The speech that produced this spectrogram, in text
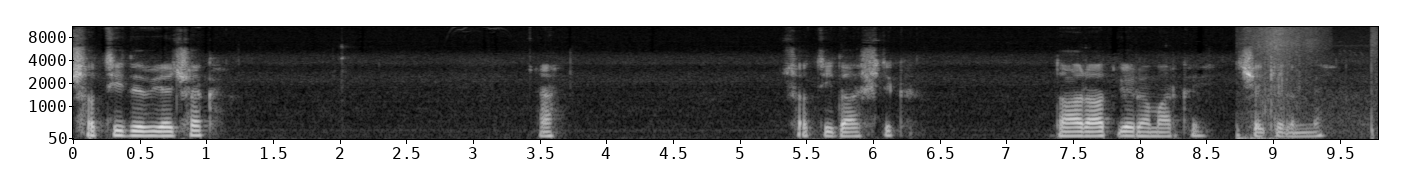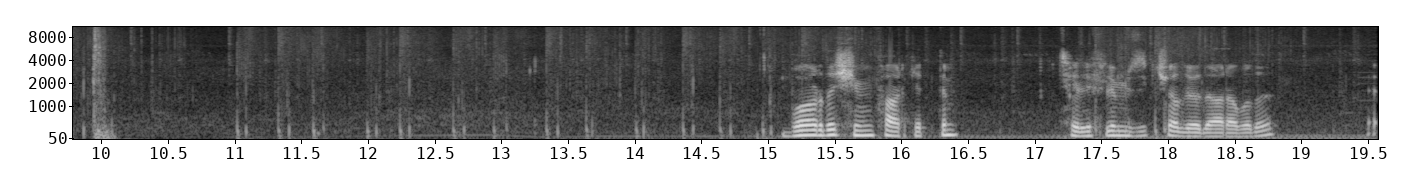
Çatıyı da bir açak. Heh. Çatıyı da açtık. Daha rahat görüyorum arkayı. Çekelim de. Bu arada şimdi fark ettim. Telifli müzik çalıyordu arabada. E,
